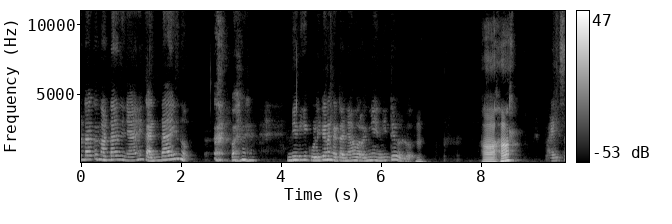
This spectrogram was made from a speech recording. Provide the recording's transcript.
ഉണ്ടാക്കുന്നുണ്ടായിരുന്നു. ഞാനും കണ്ടായിരുന്നു. ഇനി എനിക്ക് കുളിക്കണം കേട്ടോ. ഞാൻ ഉറങ്ങി എണീറ്റേ ഉള്ളൂ. ആഹാ. പൈസ.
